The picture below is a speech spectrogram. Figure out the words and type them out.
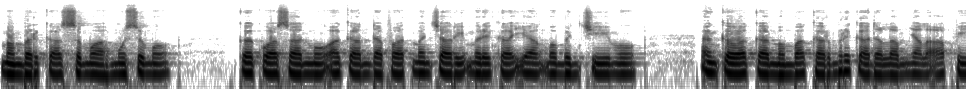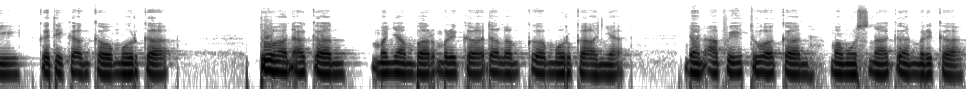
memberkas semua musuhmu. Kekuasaanmu akan dapat mencari mereka yang membencimu. Engkau akan membakar mereka dalam nyala api ketika engkau murka. Tuhan akan menyambar mereka dalam kemurkaannya dan api itu akan memusnahkan mereka.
